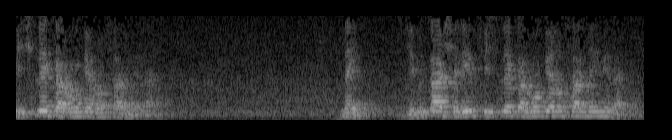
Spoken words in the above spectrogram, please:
पिछले कर्मों के अनुसार मिला है। नहीं, जिनका शरीर पिछले कर्मों के अनुसार नहीं मिला है।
